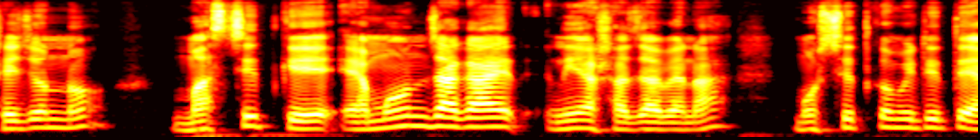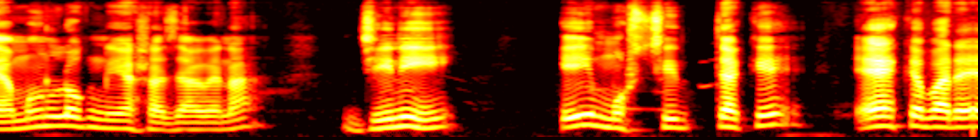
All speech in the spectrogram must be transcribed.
সেই জন্য মসজিদকে এমন জায়গায় নিয়ে আসা যাবে না, মসজিদ কমিটিতে এমন লোক নিয়ে আসা যাবে না, যিনি এই মসজিদটাকে একেবারে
